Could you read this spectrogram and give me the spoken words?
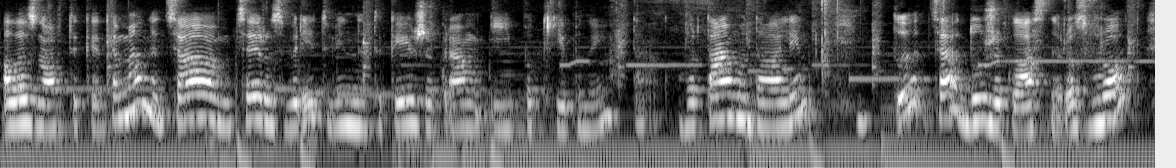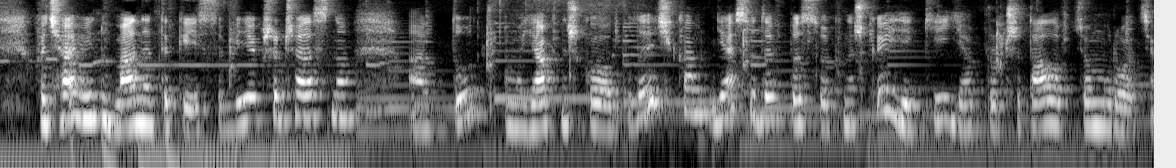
Але знов таки для мене ця, цей розворіт він не такий вже прям і потрібний. Так, гортаємо далі. Це дуже класний розворот, хоча він в мене такий собі, якщо чесно. А Тут моя книжкова поличка. Я сюди вписую книжки, які я прочитала в цьому році.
